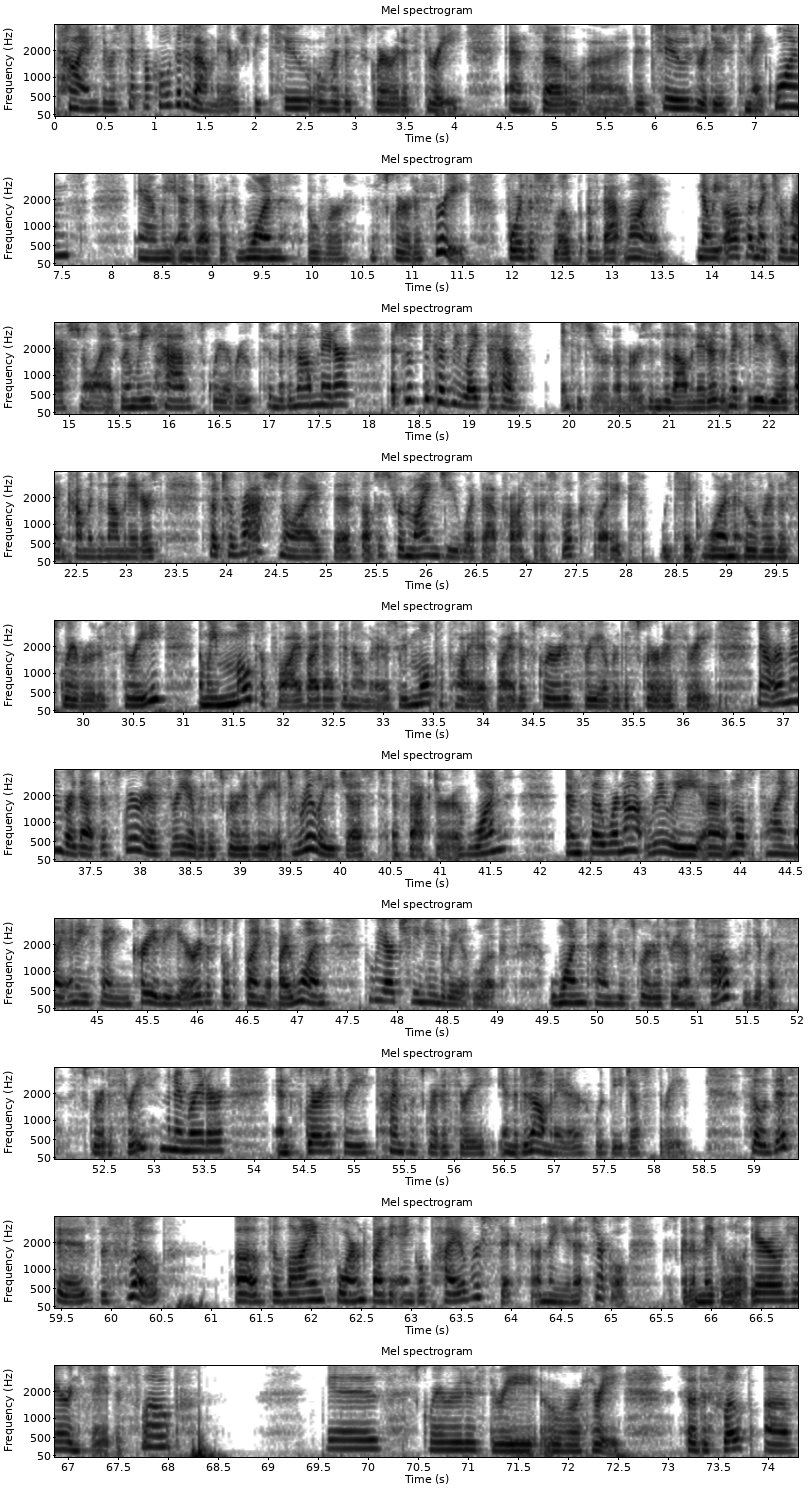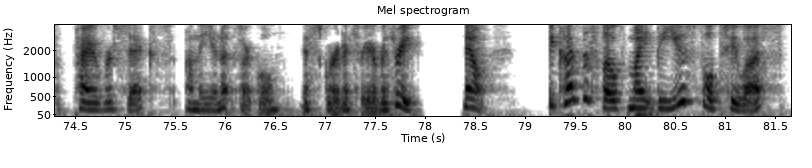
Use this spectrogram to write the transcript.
times the reciprocal of the denominator, which would be 2 over the square root of 3. And so uh, the 2's reduce to make 1's, and we end up with 1 over the square root of 3 for the slope of that line. Now, we often like to rationalize when we have square roots in the denominator. That's just because we like to have integer numbers and denominators. It makes it easier to find common denominators. So to rationalize this, I'll just remind you what that process looks like. We take 1 over the square root of 3 and we multiply by that denominator. So we multiply it by the square root of 3 over the square root of 3. Now remember that the square root of 3 over the square root of 3, it's really just a factor of 1 and so we're not really uh, multiplying by anything crazy here, we're just multiplying it by 1, but we are changing the way it looks. 1 times the square root of 3 on top would give us square root of 3 in the numerator, and square root of 3 times the square root of 3 in the denominator would be just 3. So this is the slope of the line formed by the angle pi over 6 on the unit circle. I'm just going to make a little arrow here and say the slope is square root of 3 over 3. So the slope of pi over 6 on the unit circle is square root of 3 over 3. Now, because the slope might be useful to us,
